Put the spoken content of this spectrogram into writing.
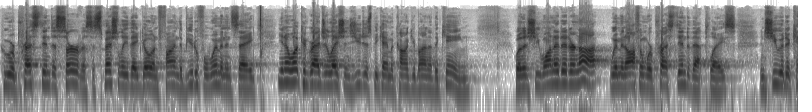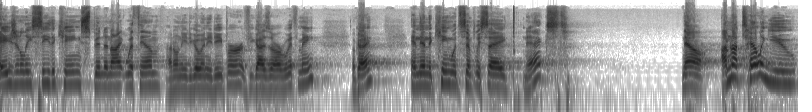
who were pressed into service. Especially, they'd go and find the beautiful women and say, You know what? Congratulations, you just became a concubine of the king. Whether she wanted it or not, women often were pressed into that place. And she would occasionally see the king, spend a night with him. I don't need to go any deeper if you guys are with me. Okay? and then the king would simply say, Next. Now, I'm not telling you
